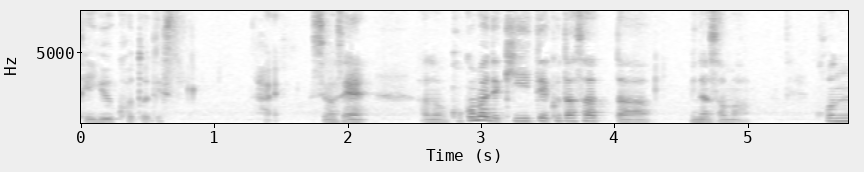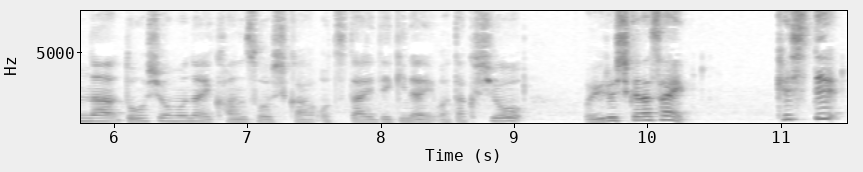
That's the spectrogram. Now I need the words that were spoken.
っていうことです。はい。すいません。あのここまで聞いてくださった皆様こんなどうしようもない感想しかお伝えできない私をお許しください。決して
